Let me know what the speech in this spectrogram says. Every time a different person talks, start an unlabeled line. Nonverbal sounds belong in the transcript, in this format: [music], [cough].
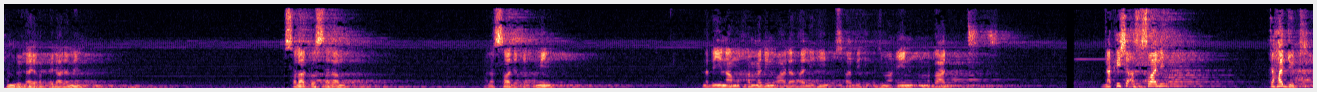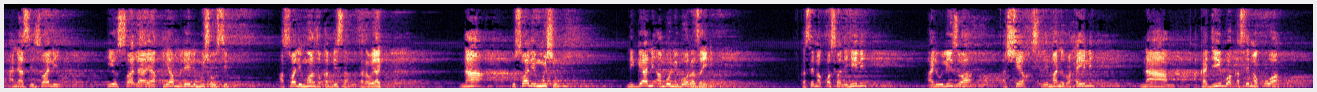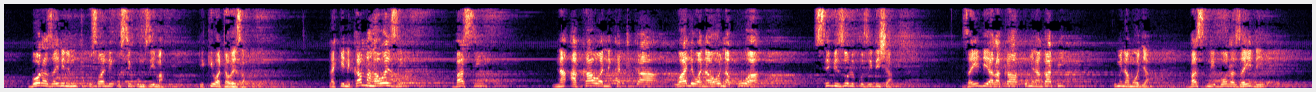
الحمد لله رب العالمين. الصلاة والسلام على الصادق الأمين نبينا محمد وعلى آله وصحبه أجمعين. أما بعد نكيش أسسوالي تهجد. يعني أنا أسسوالي هي الصلاة يا قيام الليل مش وصف أسوالي منذ قبيسة ترويك نا كسوالي مش ni gani ambayo ni bora zaidi? Tukasema kwa swali hili aliulizwa Sheikh Suleiman Ruhaili na akajibu akasema kuwa bora zaidi ni mtu kuswali usiku mzima ikiwa ataweza. Lakini kama hawezi basi na akawa ni katika wale wanaona kuwa si vizuri kuzidisha zaidi ya rakaa kumi na ngapi? Kumi na moja. Basi ni bora zaidi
